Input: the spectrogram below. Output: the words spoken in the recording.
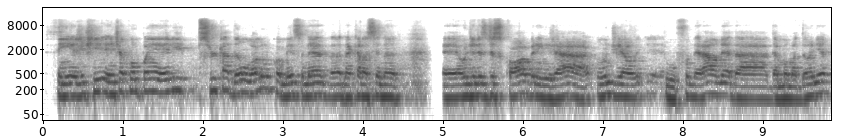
Sim, a gente, a gente acompanha ele surtadão logo no começo, né, daquela cena é, onde eles descobrem já onde é o, o funeral, né, da, da Mamadônia,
